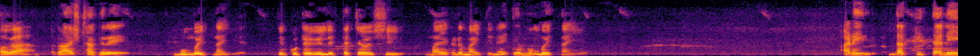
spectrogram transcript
बघा राज ठाकरे मुंबईत नाहीये. ते कुठे गेले त्याच्याविषयी माझ्याकडे माहिती नाही ते मुंबईत नाहीये. आणि नक्की त्यांनी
